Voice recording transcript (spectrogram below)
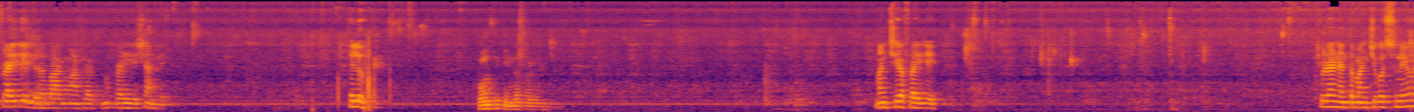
ఫ్రై చేద్దురా బాగా మాట్లాడుతున్నావు. ఫ్రై చేసి అనలే. హలో. ఫోన్ కింద పడింది. మంచిగా ఫ్రై చేయి. చూడండి ఎంత మంచిగా వస్తున్నాయో.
